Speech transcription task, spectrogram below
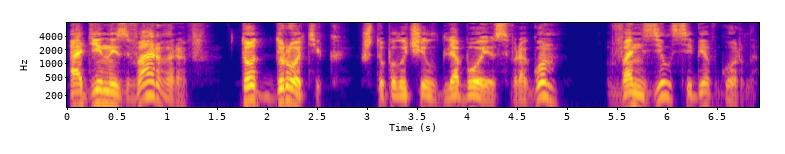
один из варваров, тот дротик, что получил для боя с врагом, вонзил себе в горло.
